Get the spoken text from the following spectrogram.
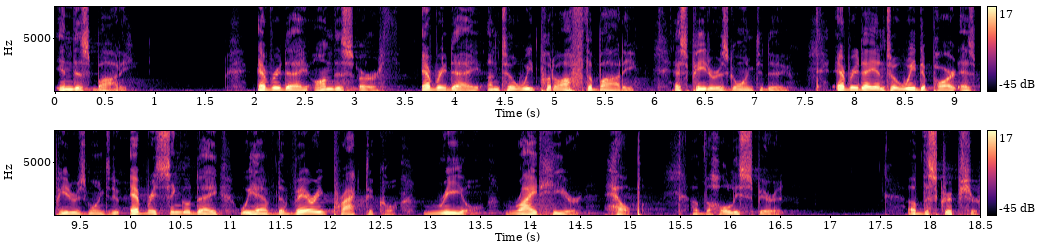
in this body, every day on this earth, every day until we put off the body, as Peter is going to do. Every day until we depart, as Peter is going to do. Every single day, we have the very practical, real, right here help of the Holy Spirit, of the Scripture,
